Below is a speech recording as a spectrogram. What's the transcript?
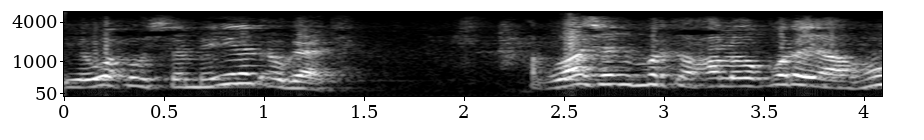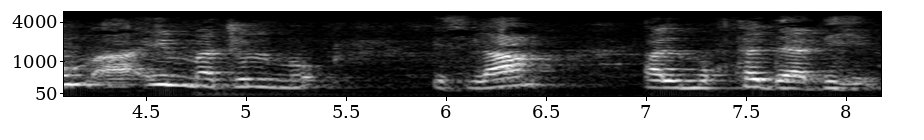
iyo wuxuu sameeyey inaad ogaatay aqwaasheeda marka waxaa loo qorayaa hum a'imat islaam almuqtadaa bihi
